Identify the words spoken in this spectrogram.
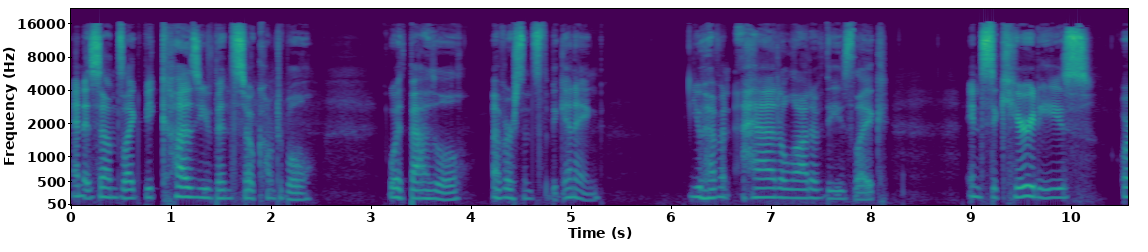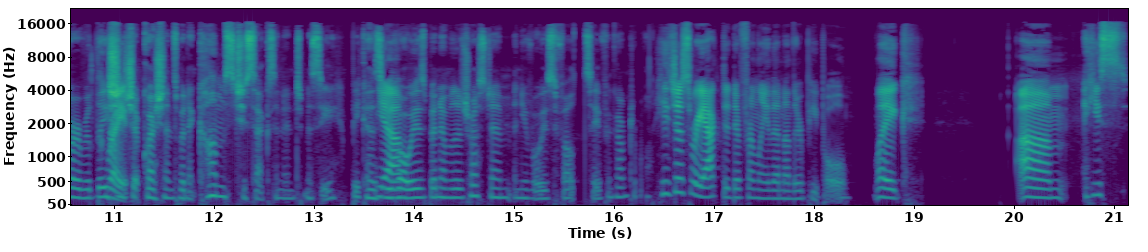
And it sounds like because you've been so comfortable with Basil ever since the beginning, you haven't had a lot of these like insecurities or relationship questions when it comes to sex and intimacy because Yeah. you've always been able to trust him and you've always felt safe and comfortable. he's just reacted differently than other people like um he's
